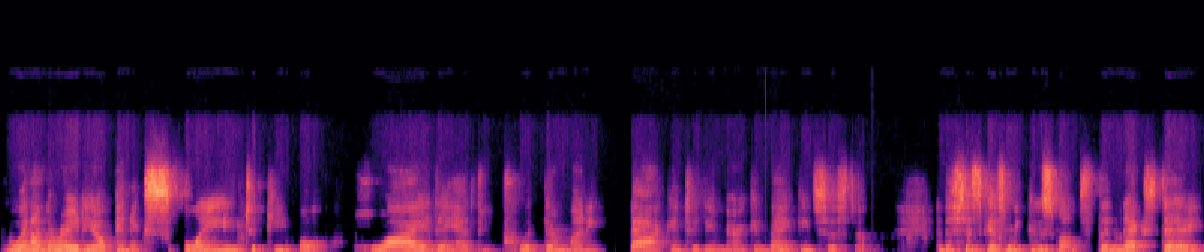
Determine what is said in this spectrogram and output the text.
went on the radio and explained to people why they had to put their money back into the American banking system. And this just gives me goosebumps. The next day,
